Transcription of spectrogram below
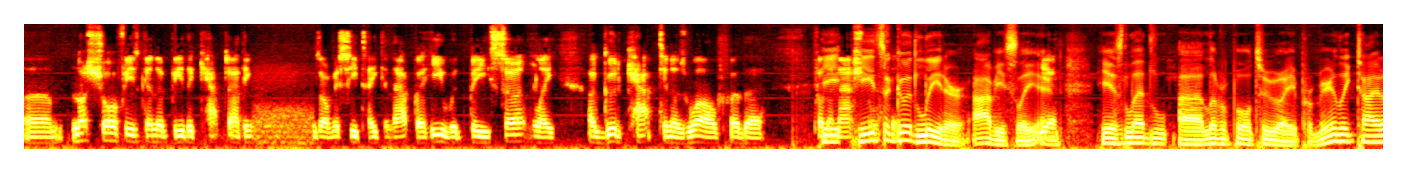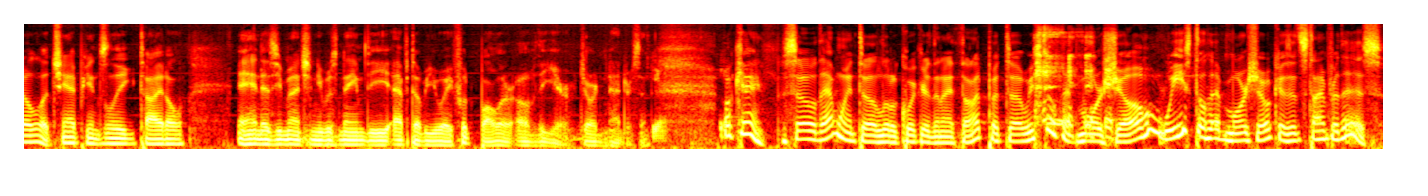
Um, not sure if he's going to be the captain. I think he's obviously taken that, but he would be certainly a good captain as well for the for the national. he's a good leader, obviously, Yeah. and he has led uh, Liverpool to a Premier League title, a Champions League title, and as you mentioned, he was named the FWA Footballer of the Year, Jordan Henderson. Yeah. Okay, so that went a little quicker than I thought, but uh, we still have more show. We still have more show because it's time for this.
